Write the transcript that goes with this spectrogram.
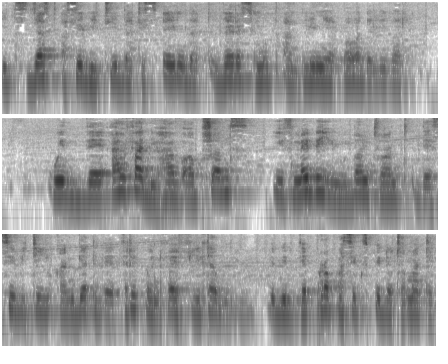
It's just a CVT that is aimed at very smooth and linear power delivery. With the Alphard, you have options. If maybe you don't want the CVT, you can get the 3.5 liter with, the proper 6-speed automatic.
